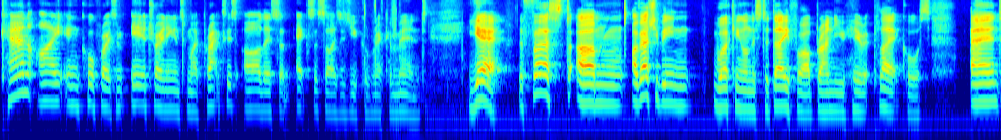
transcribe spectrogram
can I incorporate some ear training into my practice? Are there some exercises you can recommend? Yeah, the first, um, I've actually been working on this today for our brand new Hear It Play It course. And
